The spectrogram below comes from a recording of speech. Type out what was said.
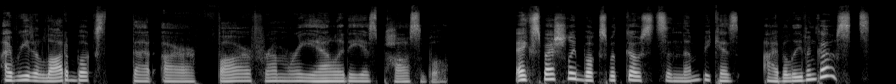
I read a lot of books that are far from reality as possible, especially books with ghosts in them because I believe in ghosts.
